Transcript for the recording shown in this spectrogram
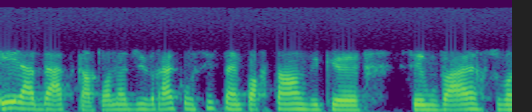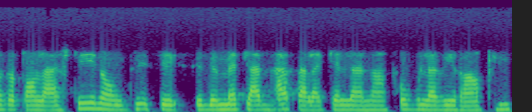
et la date. Quand on a du vrac aussi, c'est important vu que c'est ouvert souvent quand on l'a acheté. Donc, c'est de mettre la date à laquelle la fois vous l'avez rempli.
